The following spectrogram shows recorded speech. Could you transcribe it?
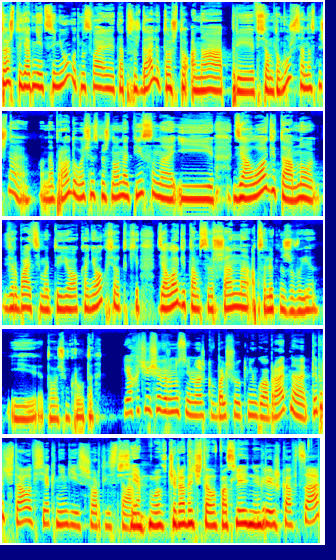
то, что я в ней ценю, вот мы с вами это обсуждали, то, что она при всем том ужасе, она смешная. Она, правда, очень смешно написана, и диалоги там, ну, вербатим это ее конек все-таки, диалоги там совершенно абсолютно живые, и это очень круто. Я хочу еще вернуться немножко в большую книгу обратно. Ты прочитала все книги из шорт-листа. Все. Вот вчера дочитала последнюю. Гришковца.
